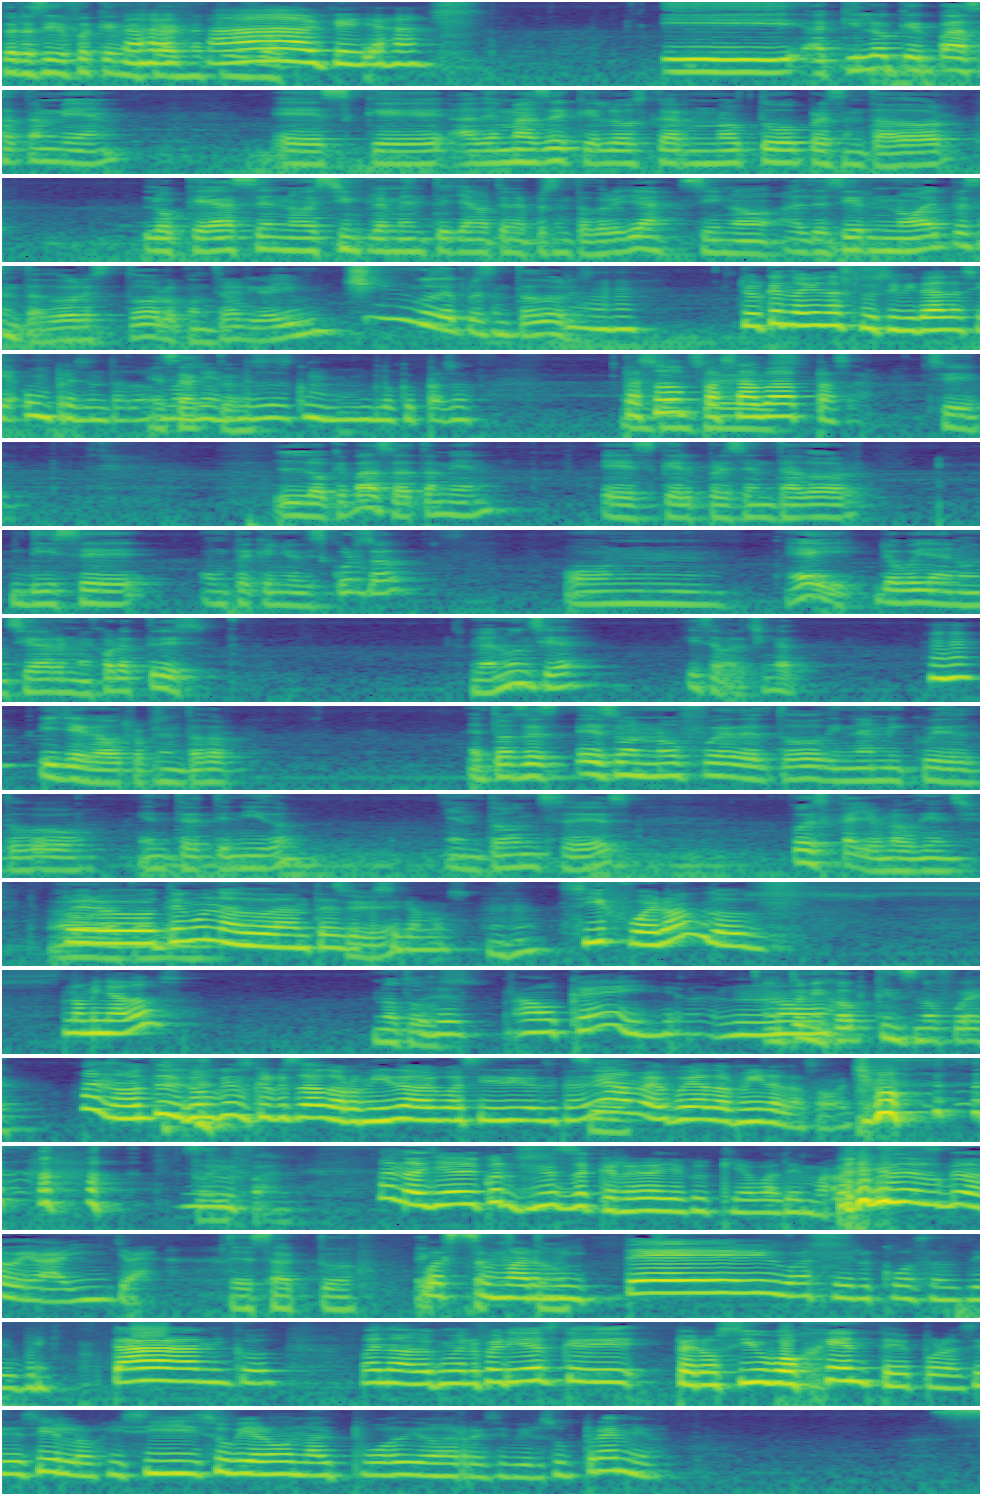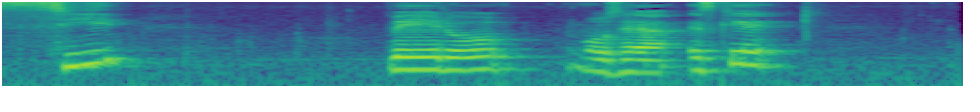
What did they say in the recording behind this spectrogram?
Pero, sí, fue Kevin Hart. ah, ok, ajá. Y aquí lo que pasa también es que además de que el Oscar no tuvo presentador, lo que hace no es simplemente ya no tener presentador y ya, sino al decir no hay presentadores, todo lo contrario, hay un chingo de presentadores. Creo que no hay una exclusividad hacia un presentador. Exacto. Eso es como lo que pasó. Pasó, pasaba, pasa. Sí. Lo que pasa también es que el presentador dice un pequeño discurso, un, hey, yo voy a anunciar mejor actriz. Lo anuncia y se va a la chingada. Y llega otro presentador. Entonces, eso no fue del todo dinámico y del todo entretenido. Entonces, pues cayó la audiencia. Ahora Pero también. tengo una duda antes de que sigamos. Ujú. ¿Sí fueron los nominados? No todos. Entonces, ah, ok. No. Anthony Hopkins no fue. Bueno, Anthony Hopkins creo que estaba dormido o algo así. Digo, así Sí. ya me fui a dormir a las 8. Soy fan. bueno, ya cuando tienes esa carrera yo creo que ya vale más. es como de ahí ya. Exacto. Voy a tomar mi té, voy a hacer cosas de británicos. Bueno, a lo que me refería es que, pero sí hubo gente, por así decirlo, y sí subieron al podio a recibir su premio. Sí, pero, o sea, es que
